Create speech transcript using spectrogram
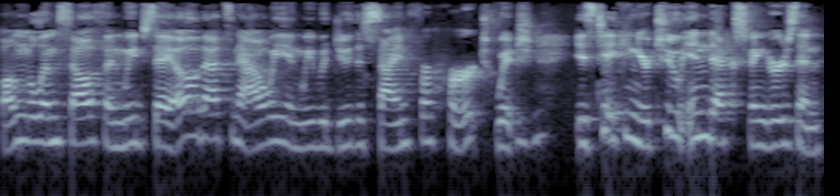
bungle himself and we'd say, oh, that's an owie. And we would do the sign for hurt, which mm-hmm. is taking your two index fingers and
